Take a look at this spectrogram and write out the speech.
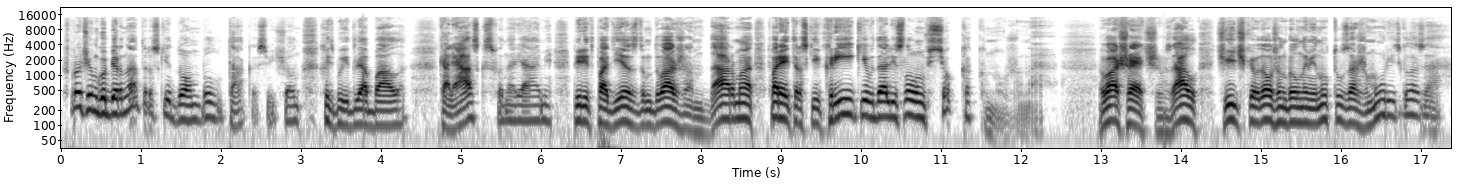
Впрочем, губернаторский дом был так освещен, хоть бы и для бала. Коляска с фонарями, перед подъездом два жандарма, форейтерские крики вдали, словом, все как нужно. Вошедший в зал, Чичиков должен был на минуту зажмурить глаза —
